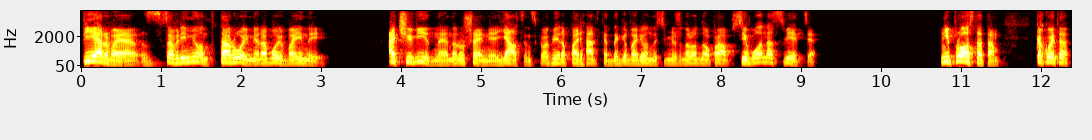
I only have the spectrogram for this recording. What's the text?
первое со времен Второй мировой войны очевидное нарушение Ялтинского миропорядка, договоренности международного права всего на свете – не просто там какой-то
